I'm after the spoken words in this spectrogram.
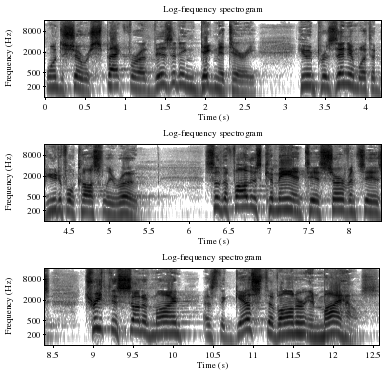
wanted to show respect for a visiting dignitary, he would present him with a beautiful, costly robe. So the Father's command to his servants is Treat this son of mine as the guest of honor in my house.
